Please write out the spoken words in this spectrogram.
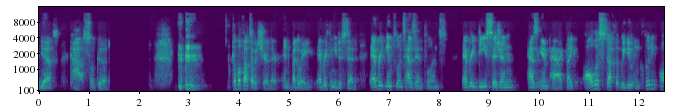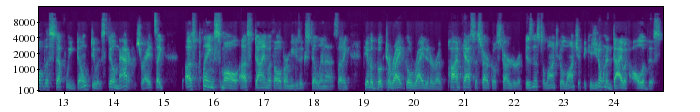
Yes. God, so good. a couple thoughts I would share there. And by the way, everything you just said, every influence has influence, every decision has impact. Like all the stuff that we do, including all the stuff we don't do, it still matters, right? It's like us playing small, us dying with all of our music still in us. Like if you have a book to write, go write it, or a podcast to start, go start it, or a business to launch, go launch it, because you don't want to die with all of this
